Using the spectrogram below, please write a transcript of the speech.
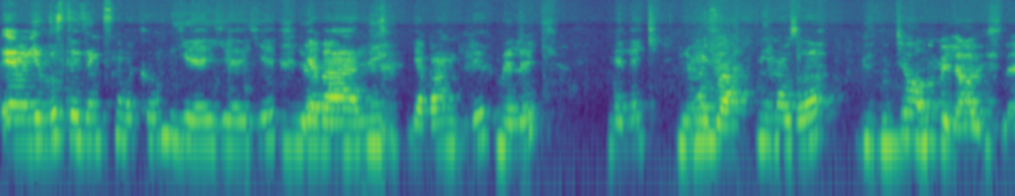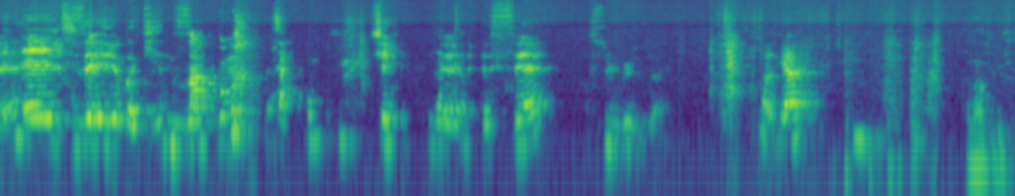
Em, Yıldız teyzeninkisine bakalım. Ye ye ye. Yaban. Yabani. Yaban gülü. Melek. Melek. Mimoza. Mimoza. Bizimki hanım elavişle. Evet. Z'ye bakayım. Zakkum. Zakkum. Şey. Zakkum. E, S. Sümbüldü. Hadi gel. Hadi hadi güzel.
